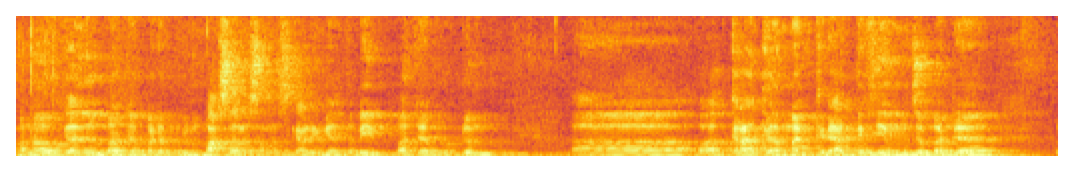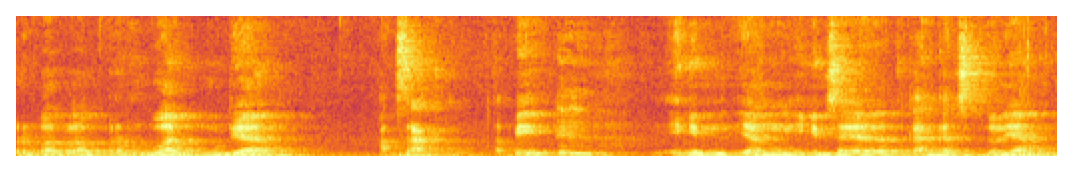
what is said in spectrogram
menautkan itu pada pada problem pasar sama sekali enggak tapi pada problem eh, apa, keragaman kreatif yang muncul pada per- perempuan muda abstrak. Tapi ingin yang ingin saya tekankan sebetulnya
